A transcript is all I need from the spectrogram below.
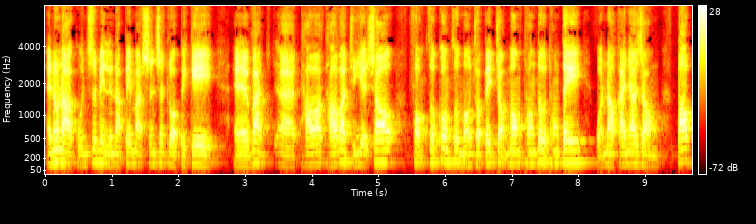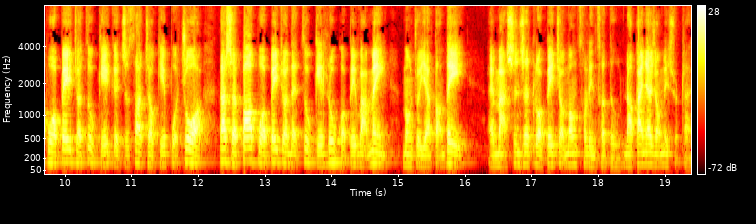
Ai nó nó cũng sớm mày lên nó bé mà sinh sinh lọ bé kì ai và à, thảo thảo văn chỉ ý sau phòng số công số mong cho bé cho mong thông đầu thông tê. Của nó cả nhà rồng bao bùa bê cho dù kế cái chỉ sao cho kế bộ chùa. Ta sẽ bao bùa bê cho đại dù kế lưu của bê và mình mong cho yên tạm tê mà sinh ra lúa bây cho mong cho linh sơ tử. Nào cả nhà giống mình sụt lại.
